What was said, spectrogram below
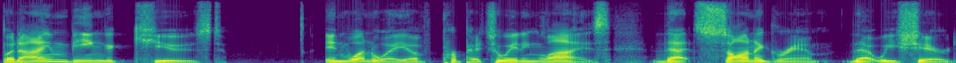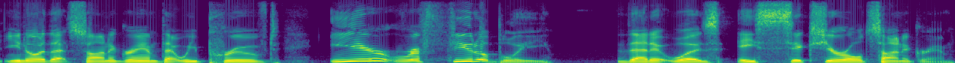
but I'm being accused in one way of perpetuating lies. That sonogram that we shared, you know, that sonogram that we proved irrefutably that it was a six year old sonogram.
